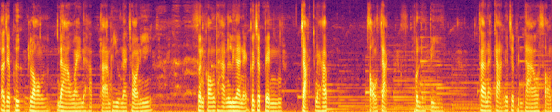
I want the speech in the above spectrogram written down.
เราชพฤกษ์รองดาวไว้นะครับ ตามที่อยู่หน้าจอนี้ ส่วนของทหารเรือเนี่ยก็จะเป็นจักรนะครับสองจักรพลตรี ทหารอากาศก็จะเป็นดาวสอง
